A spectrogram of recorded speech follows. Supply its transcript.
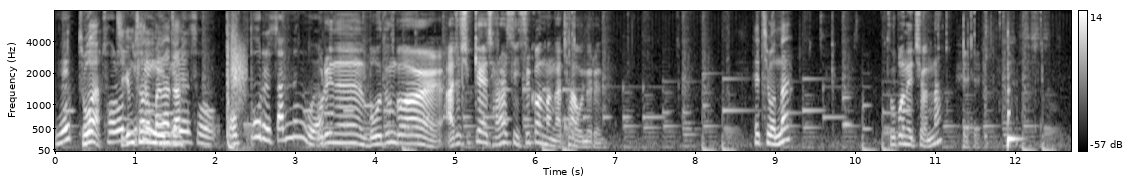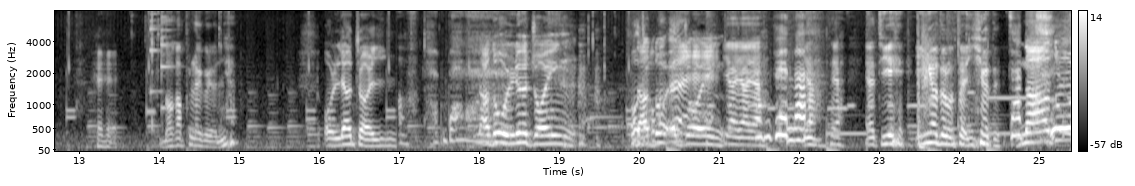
왜 좋아, 지금처럼만 하자. 해서 업보를 쌓는 거야? 우리는 모든 걸 아주 쉽게 잘할 수 있을 것만 같아 오늘은. 해치웠나? 두 번 해치웠나? 너가 플래그였냐? 올려줘잉. 나도 올려줘잉. 어, 나도. 해줘잉. 야야야. 담배나. 야야 야 뒤에 잉여들 온다 잉여들. 나도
